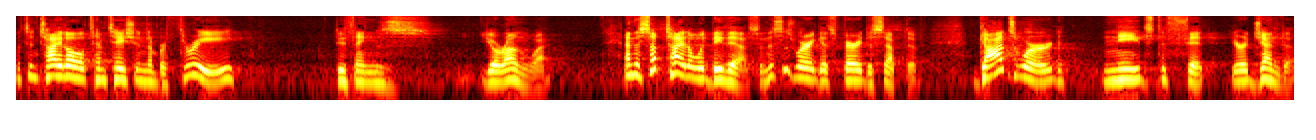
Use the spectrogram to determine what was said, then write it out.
Let's entitle temptation number three, do things your own way. And the subtitle would be this, and this is where it gets very deceptive God's word needs to fit your agenda.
